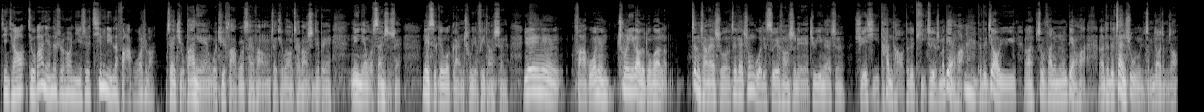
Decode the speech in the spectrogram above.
锦桥，九八年的时候你是亲临了法国是吧？在九八年，我去法国采访，在球报采访世界杯，那一年我三十岁，那次给我感触也非常深，因为呢，法国呢出人意料的夺冠了。正常来说，这在中国的思维方式里呢，就应该是学习探讨它的体制有什么变化，它的教育啊是否发生什么变化啊，它的战术怎么着怎么着。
